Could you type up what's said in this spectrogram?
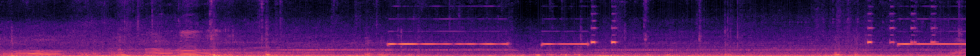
โอ้อื้อหือ ว้า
